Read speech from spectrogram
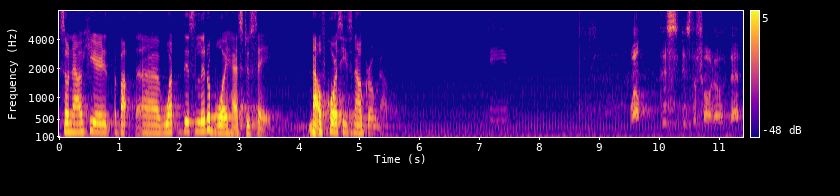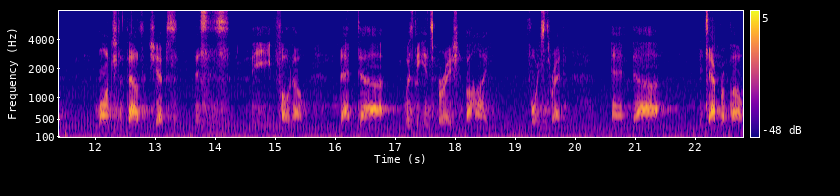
so now hear about uh, what this little boy has to say. Now, of course, he's now grown up. Steve, Well, this is the photo that launched a thousand ships. This is the photo that uh, was the inspiration behind VoiceThread. And uh, it's apropos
